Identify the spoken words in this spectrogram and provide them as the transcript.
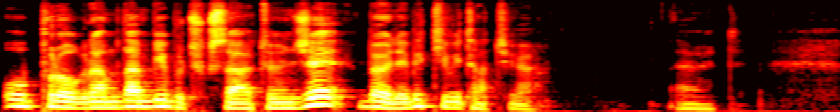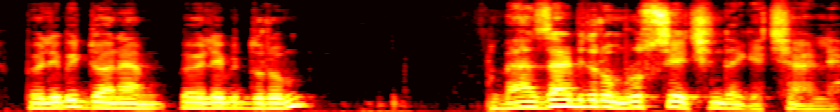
o programdan bir buçuk saat önce böyle bir tweet atıyor. Evet. Böyle bir dönem, böyle bir durum. Benzer bir durum Rusya için de geçerli.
